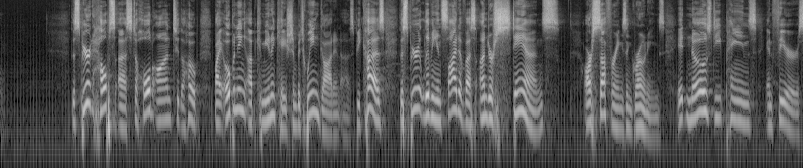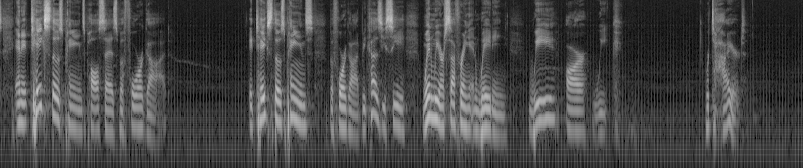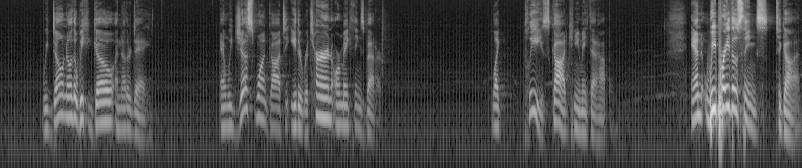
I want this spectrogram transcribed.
The Spirit helps us to hold on to the hope by opening up communication between God and us because the Spirit living inside of us understands our sufferings and groanings. It knows deep pains and fears, and it takes those pains, Paul says, before God. It takes those pains before God because, you see, when we are suffering and waiting, we are weak. We're tired. We don't know that we could go another day. And we just want God to either return or make things better. Like, please, God, can you make that happen? And we pray those things to God.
